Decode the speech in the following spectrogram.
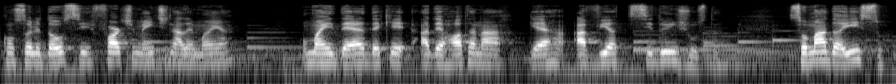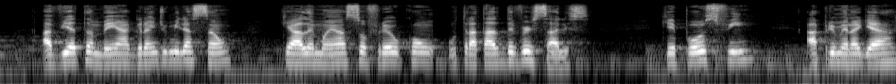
consolidou-se fortemente na Alemanha uma ideia de que a derrota na guerra havia sido injusta. Somado a isso, havia também a grande humilhação que a Alemanha sofreu com o Tratado de Versalhes, que pôs fim à Primeira Guerra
